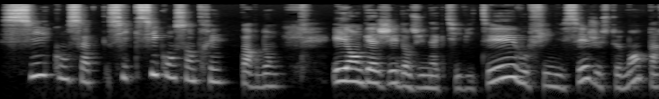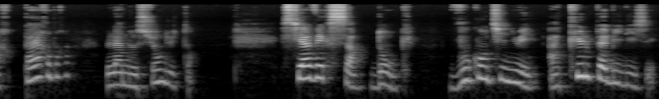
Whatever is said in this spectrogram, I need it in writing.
si, concentré pardon, et engagé dans une activité, vous finissez justement par perdre la notion du temps. Si avec ça, donc, vous continuez à culpabiliser,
